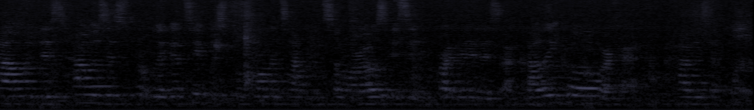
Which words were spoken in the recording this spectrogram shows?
How would this, how is this, pro- like, let's say this performance happened somewhere else, is it credited as Akaliko, or how, how does that work?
